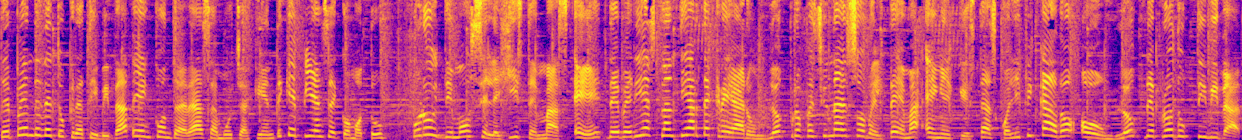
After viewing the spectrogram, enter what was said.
Depende de tu creatividad y encontrarás a mucha gente que piense como tú. Por último, si elegiste más E, deberías plantearte crear un blog profesional sobre el tema en el que estás cualificado o un blog de productividad.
